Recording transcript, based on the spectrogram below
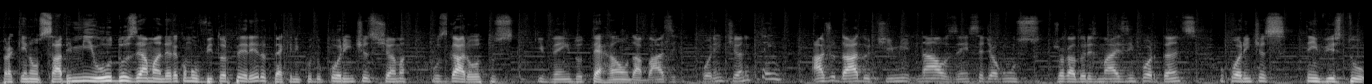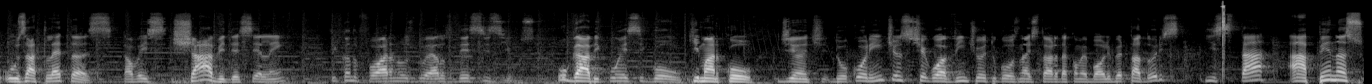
para quem não sabe, miúdos é a maneira como o Vitor Pereira, o técnico do Corinthians, chama os garotos que vêm do terrão da base corintiana e que tem ajudado o time na ausência de alguns jogadores mais importantes. O Corinthians tem visto os atletas, talvez chave desse elenco, ficando fora nos duelos decisivos. O Gabi, com esse gol que marcou diante do Corinthians, chegou a 28 gols na história da Comebol Libertadores e está a apenas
